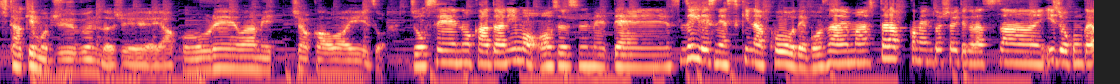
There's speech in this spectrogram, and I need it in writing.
着丈も十分だし、いや、これはめっちゃ可愛いぞ。女性の方にもおすすめです。ぜひですね、好きなコーデございましたらコメントしといてください。以上今回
